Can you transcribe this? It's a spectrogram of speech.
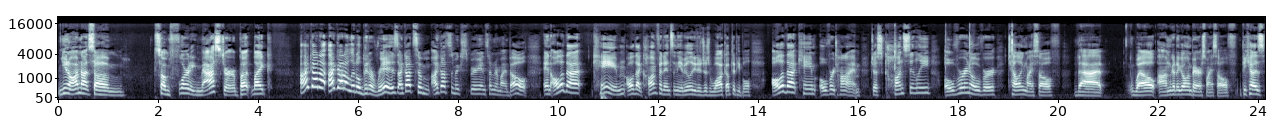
you know, I'm not some some flirting master, but like I got a I got a little bit of riz. I got some I got some experience under my belt and all of that came, all of that confidence and the ability to just walk up to people, all of that came over time, just constantly over and over telling myself that well, I'm going to go embarrass myself because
